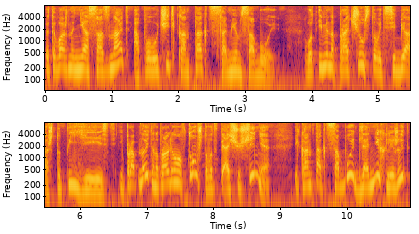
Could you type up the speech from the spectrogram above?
это важно не осознать, а получить контакт с самим собой. Вот именно прочувствовать себя, что ты есть. И, про- знаете, но проблема в том, что вот это ощущение и контакт с собой для них лежит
